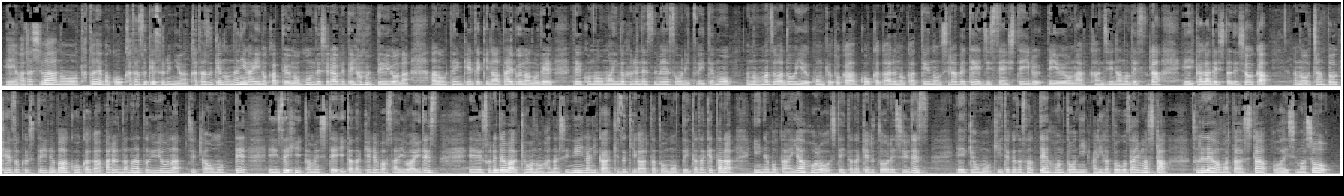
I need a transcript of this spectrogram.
えー、私はあの例えばこう片付けするには片付けの何がいいのかっていうのを本で調べて読むっていうようなあの典型的なタイプなのででこのマインドフルネス瞑想についてもあのまずはどういう根拠とか効果があるのかっていうのを調べて実践しているっていうような感じなのですが、えー、いかがでしたでしょうか？あのちゃんと継続していれば効果があるんだなというような実感を持って、えー、ぜひ試していただければ幸いです、えー、それでは今日のお話に何か気づきがあったと思っていただけたらいいねボタンやフォローしていただけると嬉しいです、えー、今日も聞いてくださって本当にありがとうございました。それではまた明日お会いしましょう。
